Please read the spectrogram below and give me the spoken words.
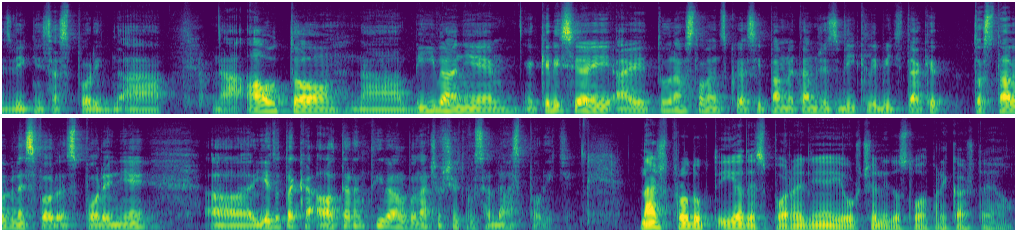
zvykne sa sporiť na, na auto, na bývanie. Kedy si aj, aj tu na Slovensku, ja si pamätám, že zvykli byť takéto stavebné sporenie. Je to taká alternatíva, alebo na čo všetko sa dá sporiť? Náš produkt IAD sporenie je určený doslova pre každého.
